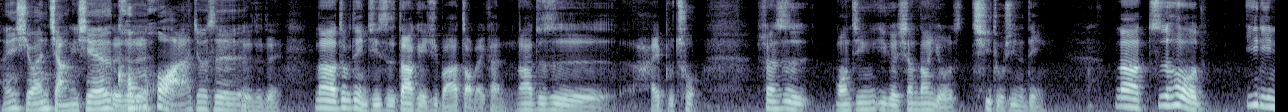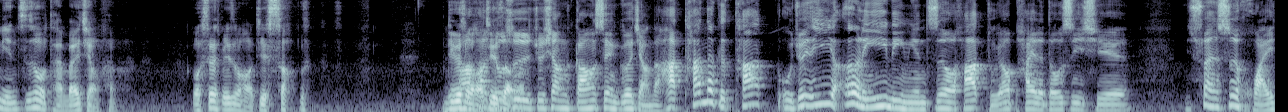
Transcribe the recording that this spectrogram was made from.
很喜欢讲一些空话，就是对对对。那这部电影其实大家可以去把它找来看，那就是还不错，算是王晶一个相当有企图心的电影。那之后一零年之后，坦白讲哈，我实在没什么好介绍的。你有什么好介绍？就是就像刚刚宪哥讲的，他他那个他，我觉得一二零一零年之后，他主要拍的都是一些。算是怀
